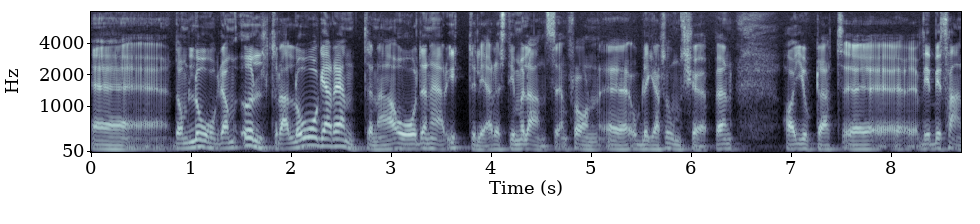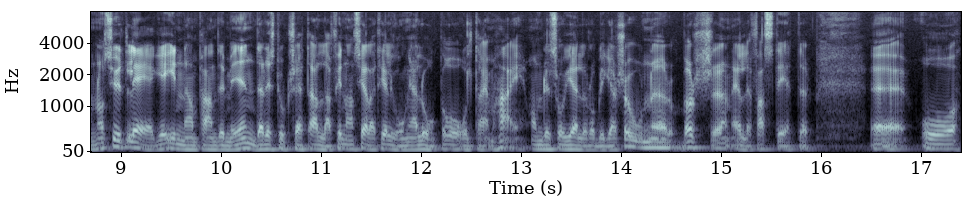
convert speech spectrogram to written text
Eh, de, låg, de ultralåga räntorna och den här ytterligare stimulansen från eh, obligationsköpen har gjort att eh, vi befann oss i ett läge innan pandemin där i stort sett alla finansiella tillgångar låg på all time high. Om det så gäller obligationer, börsen eller fastigheter. Eh, och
